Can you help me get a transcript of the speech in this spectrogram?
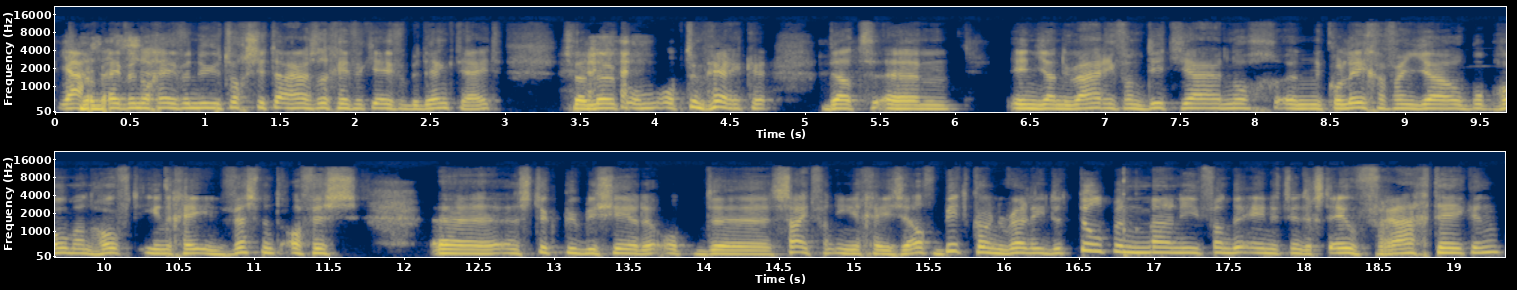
Ja, Dan blijven we nog even, nu je toch zit te aarzelen, geef ik je even bedenktijd. Het is wel leuk om op te merken dat um, in januari van dit jaar nog een collega van jou, Bob Homan, hoofd ING Investment Office, uh, een stuk publiceerde op de site van ING zelf. Bitcoin Rally, de tulpen money van de 21ste eeuw, vraagteken.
